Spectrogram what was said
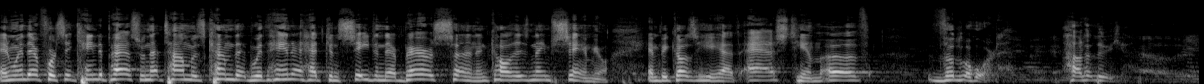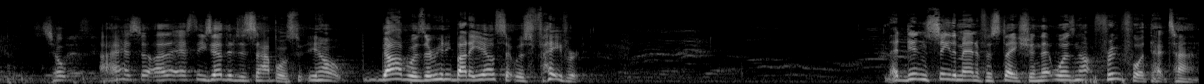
And when therefore it came to pass when that time was come that with Hannah had conceived and there bare a son and called his name Samuel, and because he hath asked him of the Lord. Hallelujah. So I asked, I asked these other disciples, you know, God, was there anybody else that was favored? That didn't see the manifestation, that was not fruitful at that time.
